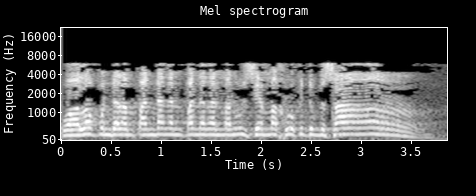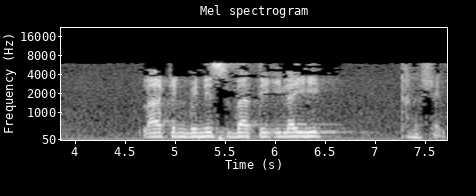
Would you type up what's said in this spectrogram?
walaupun dalam pandangan-pandangan manusia makhluk itu besar lakin binisbati ilaihi kala syai'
